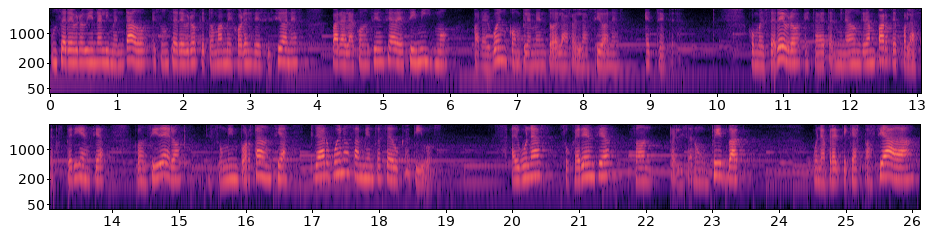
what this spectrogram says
Un cerebro bien alimentado es un cerebro que toma mejores decisiones para la conciencia de sí mismo, para el buen complemento de las relaciones, etc. Como el cerebro está determinado en gran parte por las experiencias, considero de suma importancia crear buenos ambientes educativos. Algunas sugerencias son realizar un feedback, una práctica espaciada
